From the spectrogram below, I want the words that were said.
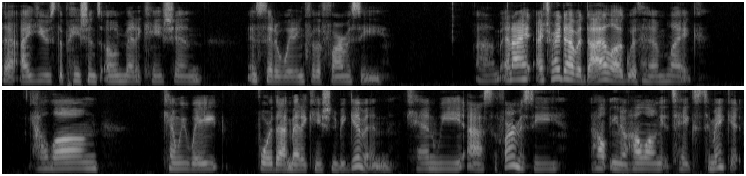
that I use the patient's own medication instead of waiting for the pharmacy. Um, and I, I tried to have a dialogue with him like, how long can we wait for that medication to be given? Can we ask the pharmacy how you know how long it takes to make it?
